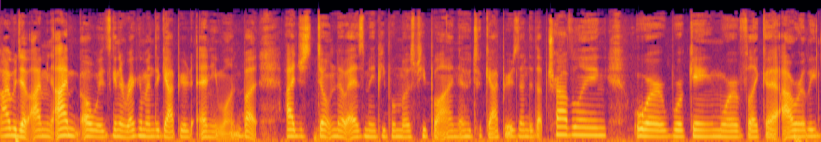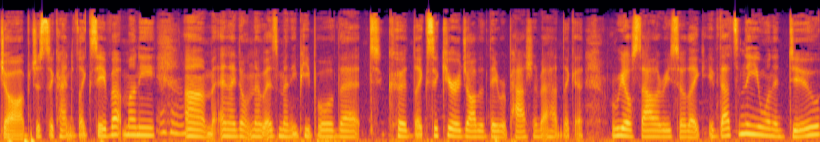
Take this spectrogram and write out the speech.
I would. I mean, I'm always gonna recommend a gap year to anyone, but I just don't know as many people. Most people I know who took gap years ended up traveling or working more of like a hourly job just to kind of like save up money. Mm-hmm. Um, and I don't know as many people that could like secure a job that they were passionate about, had like a real salary. So like, if that's something you want to do,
